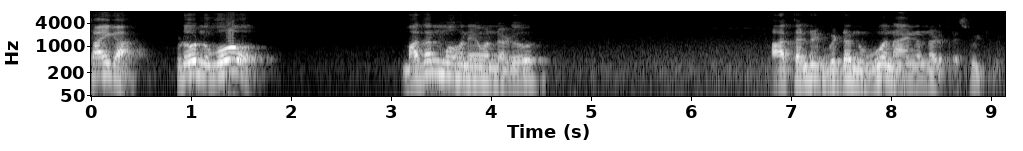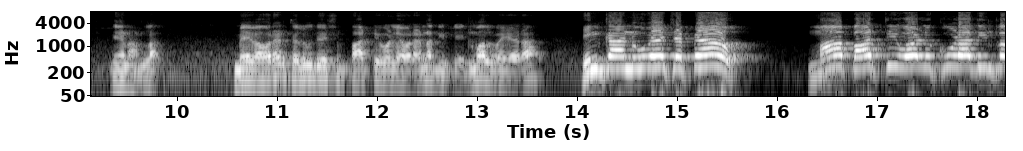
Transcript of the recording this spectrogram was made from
సాయిగా ఇప్పుడు నువ్వు మదన్ మోహన్ ఏమన్నాడు? ఆ తండ్రికి బిడ్డ నువ్వు అని ఆయన అన్నాడు ప్రెస్ మీట్ నేను అనలా. మేము ఎవరైనా తెలుగుదేశం పార్టీ వాళ్ళు ఎవరైనా దీంట్లో ఇన్వాల్వ్ అయ్యారా? ఇంకా నువ్వే చెప్పావు! మా పార్టీ వాళ్ళు కూడా దీంట్లో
